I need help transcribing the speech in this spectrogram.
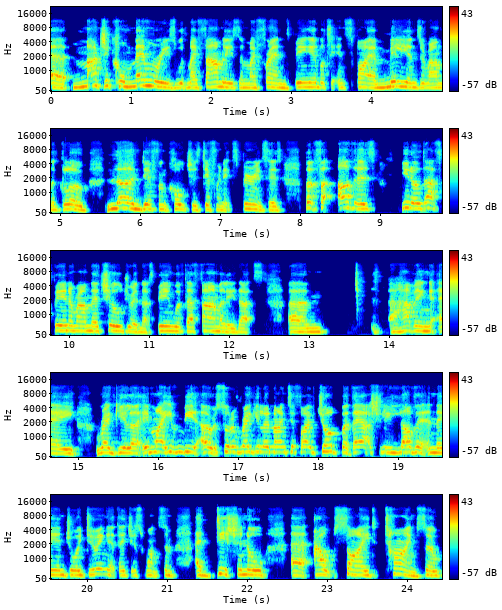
uh, magical memories with my families and my friends, being able to inspire millions around the globe, learn different cultures, different experiences. But for others, you know, that's being around their children, that's being with their family, that's um, having a regular it might even be a sort of regular 9 to 5 job but they actually love it and they enjoy doing it. They just want some additional uh, outside time. So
